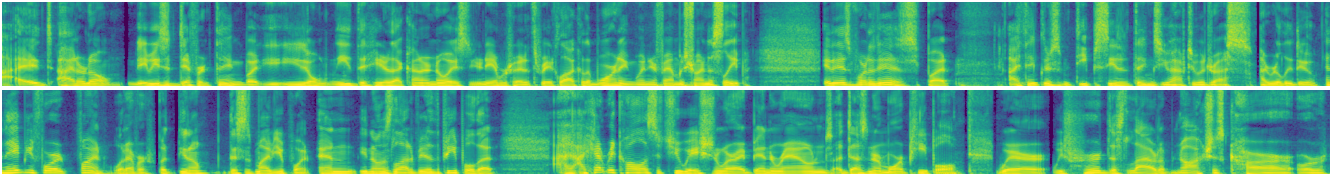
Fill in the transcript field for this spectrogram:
I I don't know. Maybe it's a different thing, but you, you don't need to hear that kind of noise in your neighborhood at three o'clock in the morning when your family's trying to sleep. It is what it is, but I think there's some deep seated things you have to address. I really do. And hate me for it, fine, whatever. But, you know, this is my viewpoint. And, you know, there's a lot of other people that I, I can't recall a situation where I've been around a dozen or more people where we've heard this loud, obnoxious car or,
